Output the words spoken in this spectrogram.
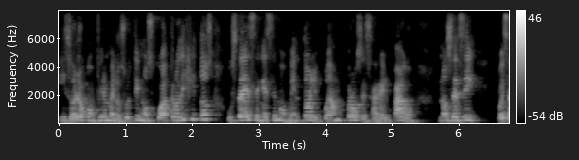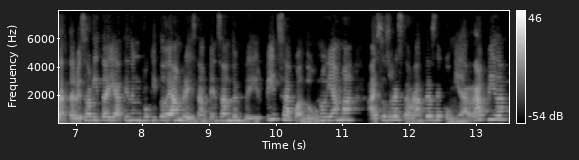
y solo confirme los últimos cuatro dígitos, ustedes en ese momento le puedan procesar el pago. No sé si pues tal vez ahorita ya tienen un poquito de hambre y están pensando en pedir pizza, cuando uno llama a esos restaurantes de comida rápida,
